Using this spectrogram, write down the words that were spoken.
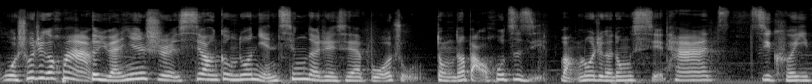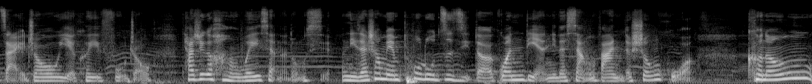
我说这个话的原因是希望更多年轻的这些博主懂得保护自己。网络这个东西，它既可以载舟，也可以覆舟，它是一个很危险的东西。你在上面铺露自己的观点、你的想法、你的生活，可能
